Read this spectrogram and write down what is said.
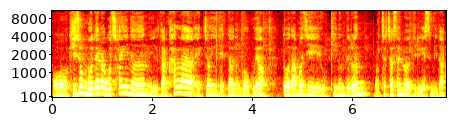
어, 기존 모델하고 차이는 일단 칼라 액정이 됐다는 거고요. 또 나머지 기능들은 어, 차차 설명을 드리겠습니다.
